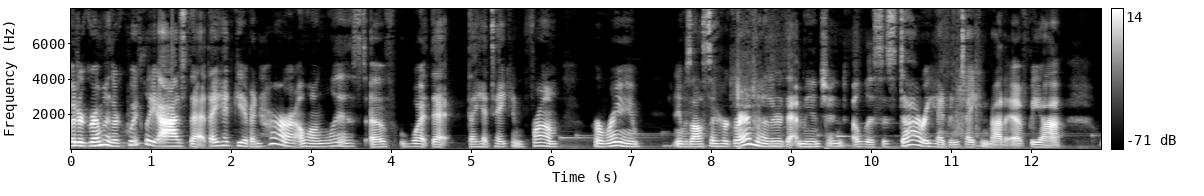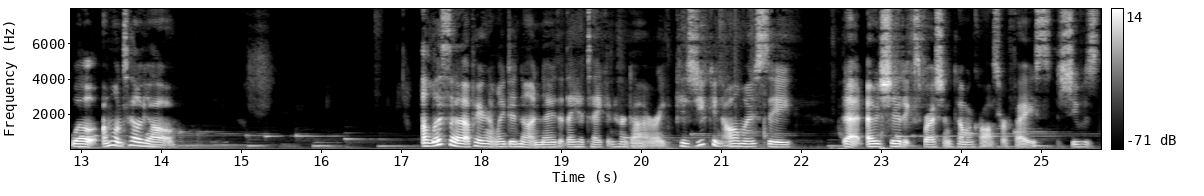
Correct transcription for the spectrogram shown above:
But her grandmother quickly adds that they had given her a long list of what that they had taken from her room. And it was also her grandmother that mentioned Alyssa's diary had been taken by the FBI. Well, I'm gonna tell y'all. Alyssa apparently did not know that they had taken her diary because you can almost see that oh shit expression come across her face. She was,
